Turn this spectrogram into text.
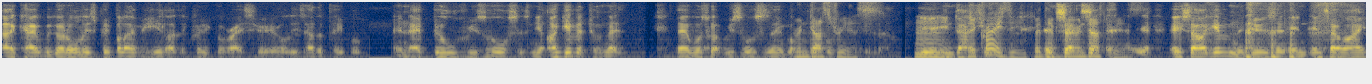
okay, we've got all these people over here like the critical race theory, all these other people, and they build resources, and I give it to them. They, they always got resources. They've got they're industrious. Yeah, hmm. industrious. They're crazy, but they're, so, they're industrious. So, yeah, so I give them the dues, and, and, and, so I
